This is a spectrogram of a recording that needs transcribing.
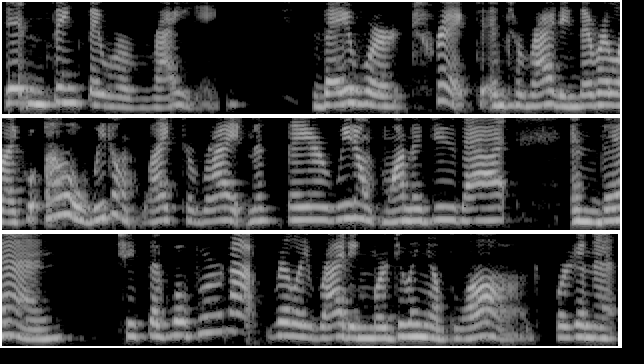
didn't think they were writing. They were tricked into writing. They were like, oh, we don't like to write, Miss Bayer. We don't want to do that. And then she said, well, we're not really writing. We're doing a blog. We're going to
